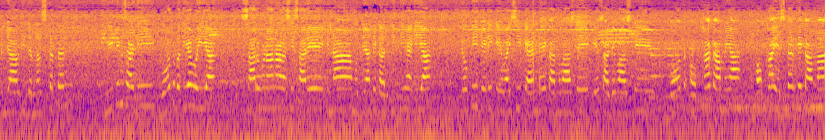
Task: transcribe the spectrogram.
ਪੰਜਾਬ ਦੀ ਜਨਰਲ ਸਕੱਤਰ। ਮੀਟਿੰਗ ਸਾਡੀ ਬਹੁਤ ਵਧੀਆ ਹੋਈ ਆ। ਸਰ ਹੁਣਾਂ ਨਾਲ ਅਸੀਂ ਸਾਰੇ ਇਹਨਾਂ ਮੁੱਦਿਆਂ ਤੇ ਗੱਲ ਕੀਤੀ ਹੈਗੀ ਆ, ਕਿਉਂਕਿ ਜਿਹੜੀ KYC ਕਹਿਣ ਦੇ ਕਰਨ ਵਾਸਤੇ ਇਹ ਸਾਡੇ ਵਾਸਤੇ ਬਹੁਤ ਔਖਾ ਕੰਮ ਆ। ਔਖਾ ਇਸ ਕਰਕੇ ਕੰਮ ਆ,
